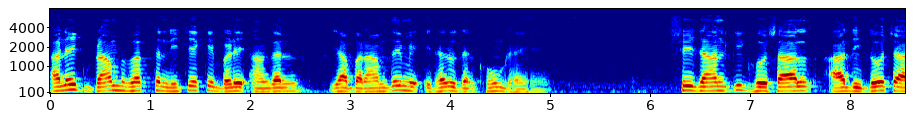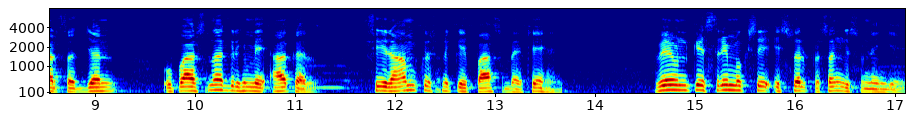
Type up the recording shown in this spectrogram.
अनेक ब्राह्म भक्त नीचे के बड़े आँगन या बरामदे में इधर उधर घूम रहे हैं। श्री जानकी घोषाल आदि दो चार सज्जन उपासना गृह में आकर श्री रामकृष्ण के पास बैठे हैं। वे उनके श्रीमुख से ईश्वर प्रसंग सुनेंगे।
